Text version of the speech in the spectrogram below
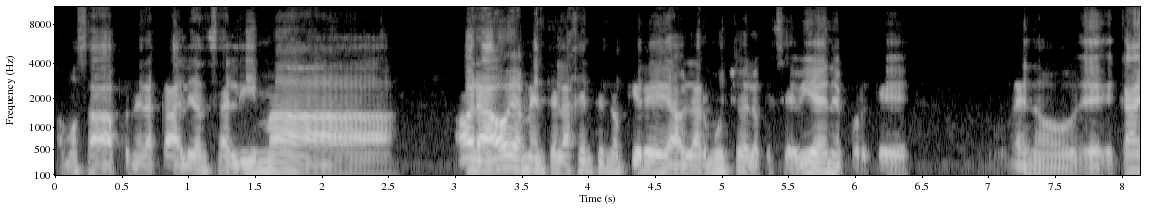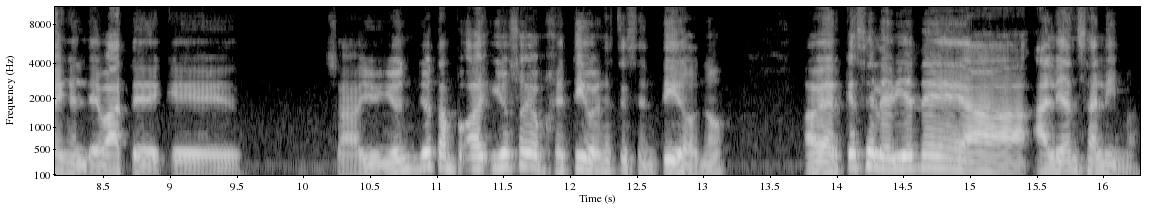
vamos a poner acá Alianza Lima. Ahora, obviamente, la gente no quiere hablar mucho de lo que se viene porque, bueno, eh, cae en el debate de que o sea, yo, yo, tampoco, yo soy objetivo en este sentido, ¿no? A ver, ¿qué se le viene a Alianza Lima?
